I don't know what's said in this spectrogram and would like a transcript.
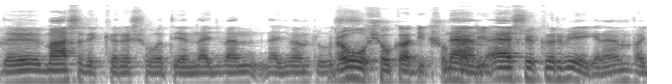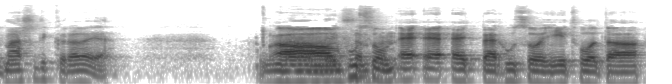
De ő második körös volt, ilyen 40, 40 plusz. Ó, sokadik, sokadik. Nem, első kör vége, nem? Vagy második kör eleje? A 21 e, e, per 27 volt a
